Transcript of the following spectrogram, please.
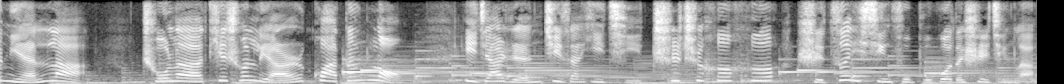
年了，除了贴春联儿、挂灯笼，一家人聚在一起吃吃喝喝是最幸福不过的事情了。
